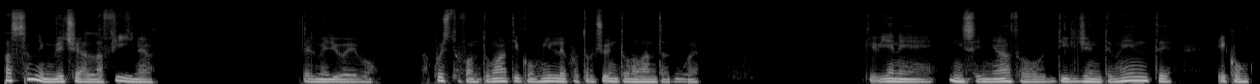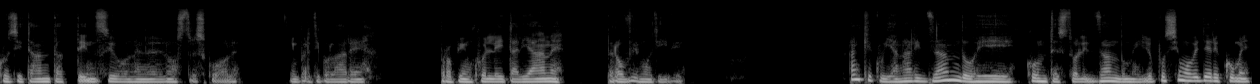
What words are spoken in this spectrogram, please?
Passando invece alla fine del Medioevo, a questo fantomatico 1492, che viene insegnato diligentemente e con così tanta attenzione nelle nostre scuole, in particolare proprio in quelle italiane per ovvi motivi. Anche qui, analizzando e contestualizzando meglio, possiamo vedere come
